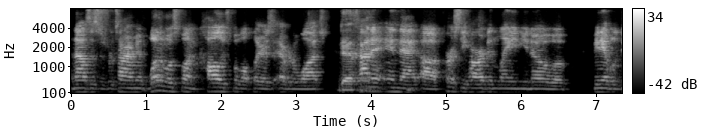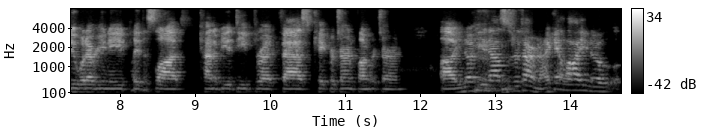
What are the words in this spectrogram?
announces his retirement. One of the most fun college football players ever to watch. Kind of in that uh, Percy Harvin lane, you know, of being able to do whatever you need, play the slot, kind of be a deep threat, fast, kick return, punt return. Uh, you know, he announced his retirement. I can't lie, you know,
